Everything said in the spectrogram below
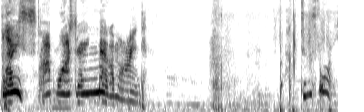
Please stop watching Megamind. Back to the story.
